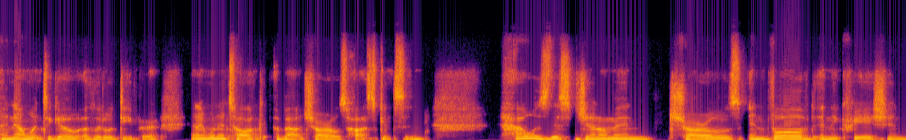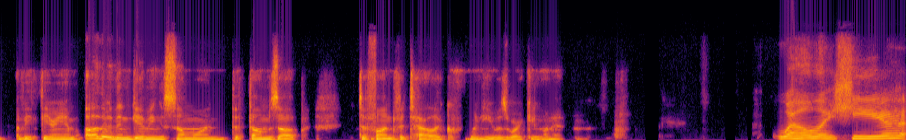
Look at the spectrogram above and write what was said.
I now want to go a little deeper and I want to talk about Charles Hoskinson. How was this gentleman, Charles, involved in the creation of Ethereum other than giving someone the thumbs up to fund Vitalik when he was working on it? Well, he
